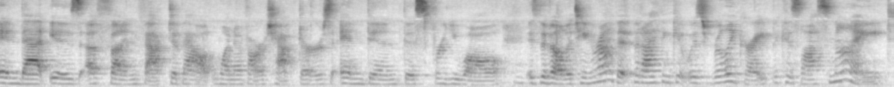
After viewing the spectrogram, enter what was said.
And that is a fun fact about one of our chapters. And then this for you all is the Velveteen Rabbit. But I think it was really great because last night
